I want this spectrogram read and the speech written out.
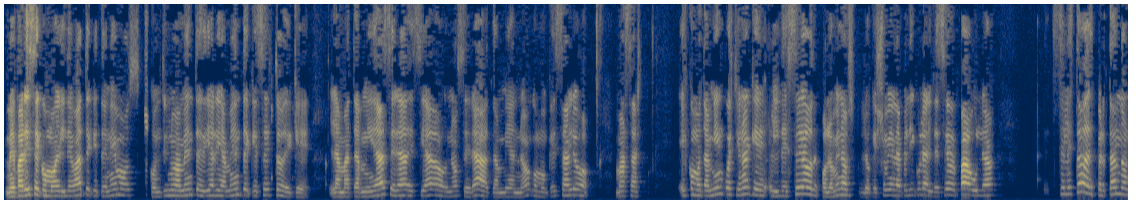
me parece como el debate que tenemos continuamente, diariamente, que es esto de que la maternidad será deseada o no será también, ¿no? Como que es algo más es como también cuestionar que el deseo, por lo menos lo que yo vi en la película, el deseo de Paula, se le estaba despertando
